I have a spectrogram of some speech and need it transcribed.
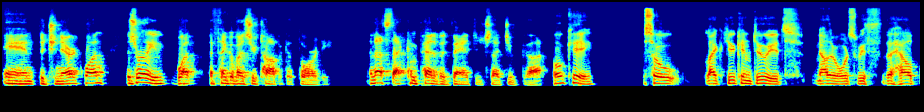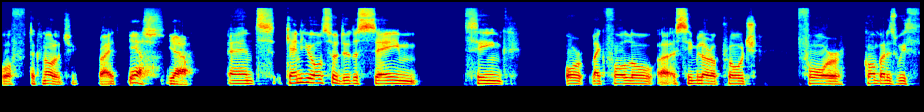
and the generic one is really what I think of as your topic authority. And that's that competitive advantage that you've got. Okay. So, like you can do it, in other words, with the help of technology, right? Yes. Yeah. And can you also do the same thing or like follow a similar approach for companies with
